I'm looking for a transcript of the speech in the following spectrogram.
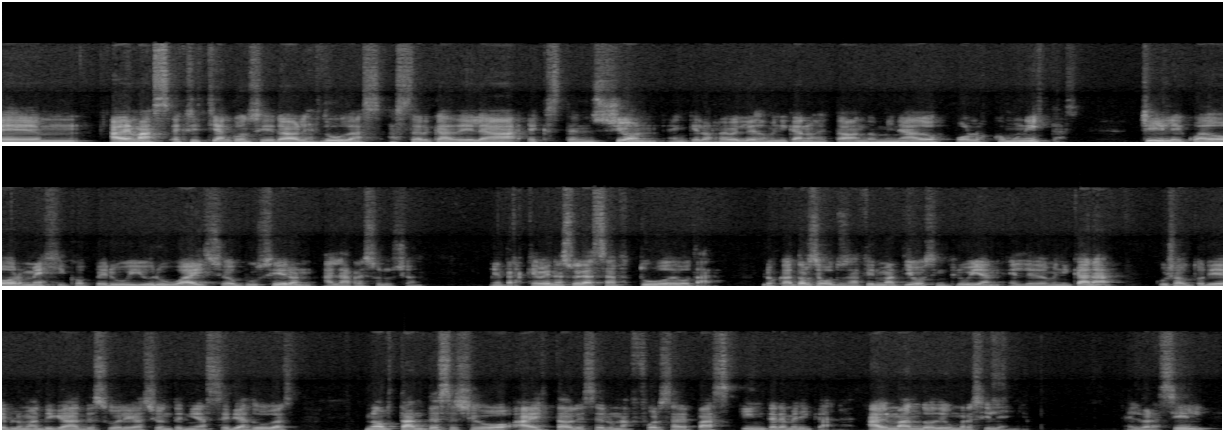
Em, además, existían considerables dudas acerca de la extensión en que los rebeldes dominicanos estaban dominados por los comunistas. Chile, Ecuador, México, Perú y Uruguay se opusieron a la resolución, mientras que Venezuela se abstuvo de votar. Los 14 votos afirmativos incluían el de Dominicana, cuya autoridad diplomática de su delegación tenía serias dudas. No obstante, se llegó a establecer una fuerza de paz interamericana, al mando de un brasileño. El Brasil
